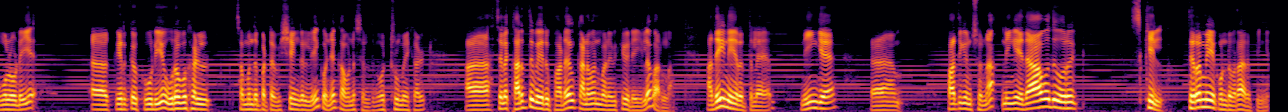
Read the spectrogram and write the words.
உங்களுடைய இருக்கக்கூடிய உறவுகள் சம்பந்தப்பட்ட விஷயங்கள்லையும் கொஞ்சம் கவனம் செலுத்துங்க. ஒற்றுமைகள் சில கருத்து வேறுபாடுகள் கணவன் மனைவிக்கு இடையில் வரலாம். அதே நேரத்தில் நீங்கள் பார்த்தீங்கன்னு சொன்னால் நீங்கள் ஏதாவது ஒரு ஸ்கில் திறமையை கொண்டு வர இருப்பீங்க.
